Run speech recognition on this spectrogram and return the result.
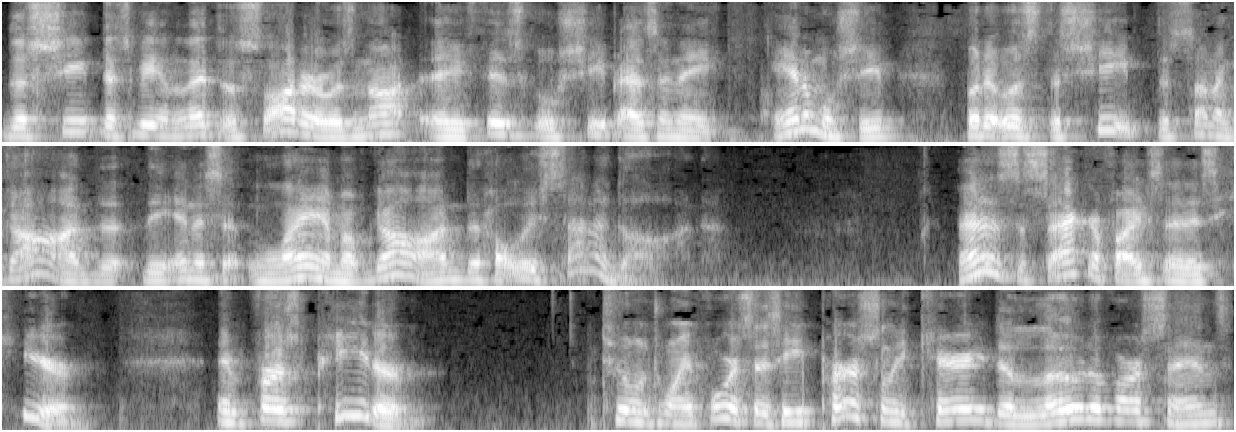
the sheep that's being led to slaughter was not a physical sheep as in a animal sheep, but it was the sheep, the Son of God, the, the innocent Lamb of God, the Holy Son of God. That is the sacrifice that is here. In 1 Peter 2 and 24 it says, He personally carried the load of our sins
